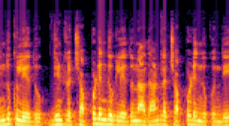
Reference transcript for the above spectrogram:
ఎందుకు లేదు? దీంట్లో చప్పుడు ఎందుకు లేదు? నా దాంట్లో చప్పుడు ఎందుకు ఉంది?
